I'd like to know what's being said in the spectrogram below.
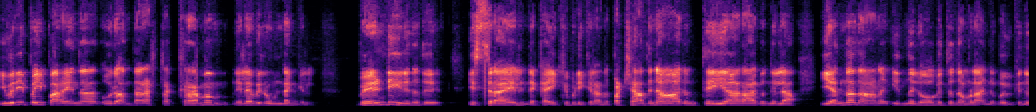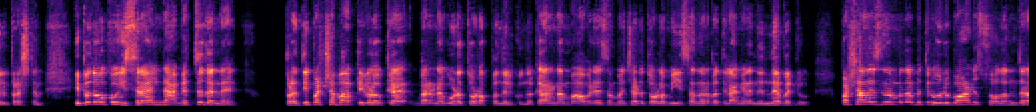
ഇവരിപ്പോ ഈ പറയുന്ന ഒരു അന്താരാഷ്ട്ര ക്രമം നിലവിലുണ്ടെങ്കിൽ വേണ്ടിയിരുന്നത് ഇസ്രായേലിന്റെ കൈക്ക് പിടിക്കലാണ്. പക്ഷെ അതിനാരും തയ്യാറാകുന്നില്ല എന്നതാണ് ഇന്ന് ലോകത്ത് നമ്മൾ അനുഭവിക്കുന്ന ഒരു പ്രശ്നം. ഇപ്പൊ നോക്കൂ ഇസ്രായേലിന്റെ അകത്ത് തന്നെ പ്രതിപക്ഷ പാർട്ടികളൊക്കെ ഭരണകൂടത്തോടൊപ്പം നിൽക്കുന്നു. കാരണം അവരെ സംബന്ധിച്ചിടത്തോളം ഈ സന്ദർഭത്തിൽ അങ്ങനെ നിന്നേ പറ്റൂ. പക്ഷെ അതേ സന്ദർഭത്തിൽ ഒരുപാട് സ്വതന്ത്ര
